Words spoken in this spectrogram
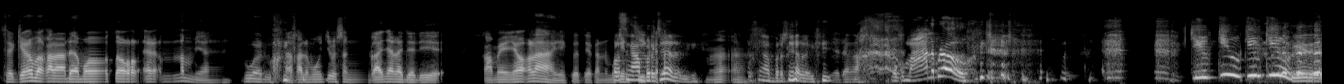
saya kira bakal ada motor R6 ya. Waduh. Nah, kalau muncul seenggaknya lah jadi cameo lah ikut ya kan Terus mungkin ngabersnya lagi. Cika. Heeh. Terus ngabersnya lagi. Ya udah nggak- Mau ke mana, bro? kiu kiu kiu kiu gitu.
